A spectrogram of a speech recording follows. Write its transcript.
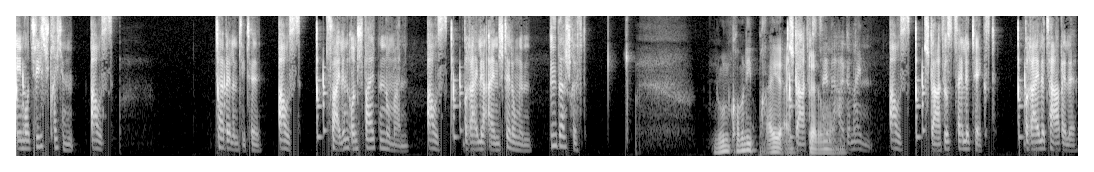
Emojis sprechen. Aus. Tabellentitel. Aus. Zeilen- und Spaltennummern. Aus. Breile-Einstellungen. Überschrift. Nun kommen die Statuszelle Breie-Einstellungen. allgemein. Aus. Statuszelle Text. Breile-Tabelle.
